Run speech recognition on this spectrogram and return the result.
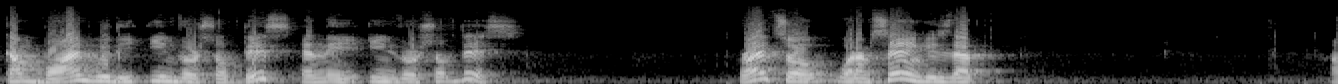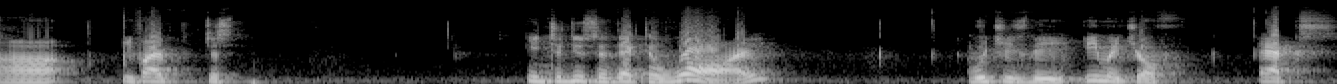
combined with the inverse of this and the inverse of this right? So what I'm saying is that uh, if I just introduce a vector y, which is the image of x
